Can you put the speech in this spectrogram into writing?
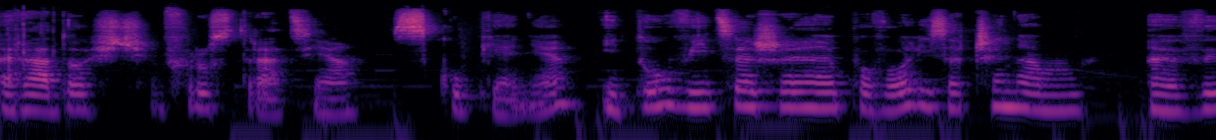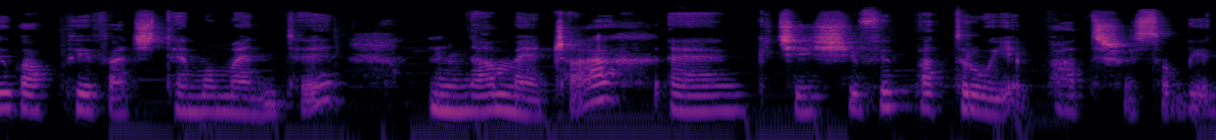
Radość, frustracja, skupienie. I tu widzę, że powoli zaczynam wyłapywać te momenty na meczach, e, gdzieś wypatruję, patrzę sobie,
